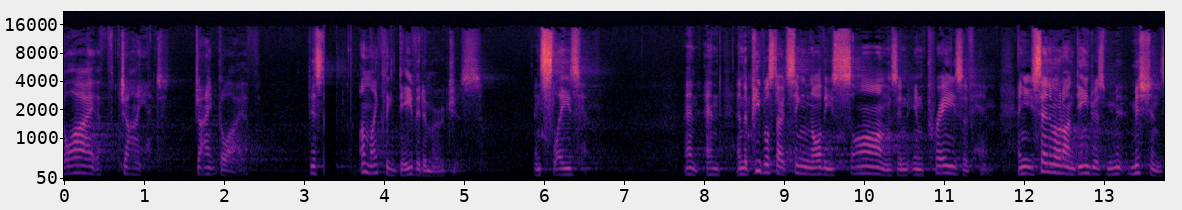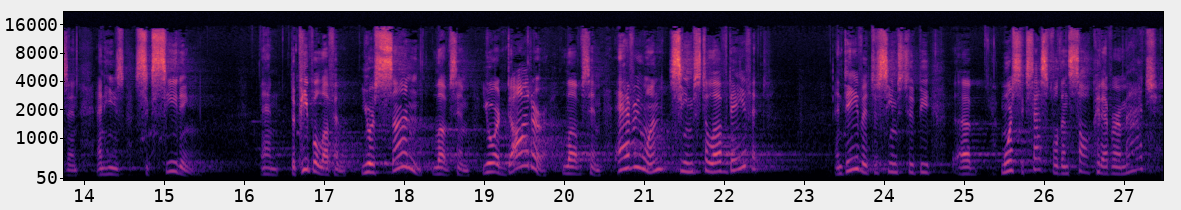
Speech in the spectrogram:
Goliath giant, giant Goliath. This unlikely David emerges and slays him. And, and, and the people start singing all these songs in, in praise of him. And you send him out on dangerous missions, and, and he's succeeding. And the people love him. Your son loves him. Your daughter loves him. Everyone seems to love David. And David just seems to be uh, more successful than Saul could ever imagine.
